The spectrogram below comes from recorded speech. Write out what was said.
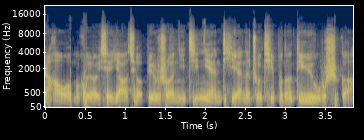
然后我们会有一些要求，比如说你今年体验的主题不能低于五十个，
